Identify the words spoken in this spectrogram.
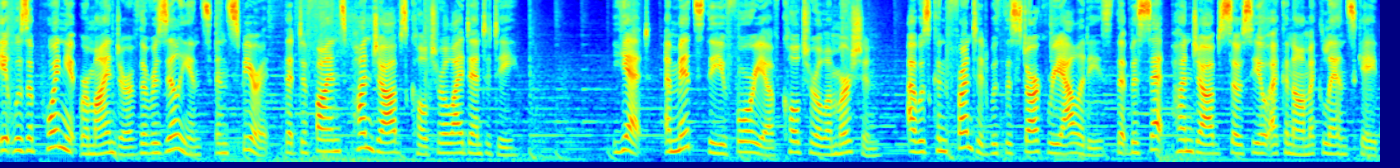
It was a poignant reminder of the resilience and spirit that defines Punjab's cultural identity. Yet, amidst the euphoria of cultural immersion, I was confronted with the stark realities that beset Punjab's socio-economic landscape.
